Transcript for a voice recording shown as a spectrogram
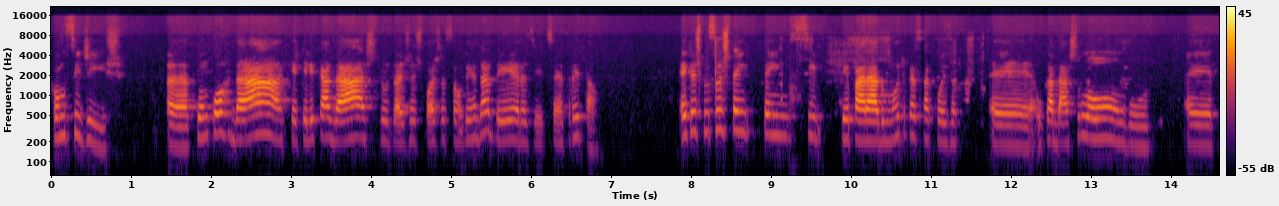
como se diz, uh, concordar que aquele cadastro das respostas são verdadeiras, etc. e tal. É que as pessoas têm, têm se deparado muito com essa coisa, é, o cadastro longo, é,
